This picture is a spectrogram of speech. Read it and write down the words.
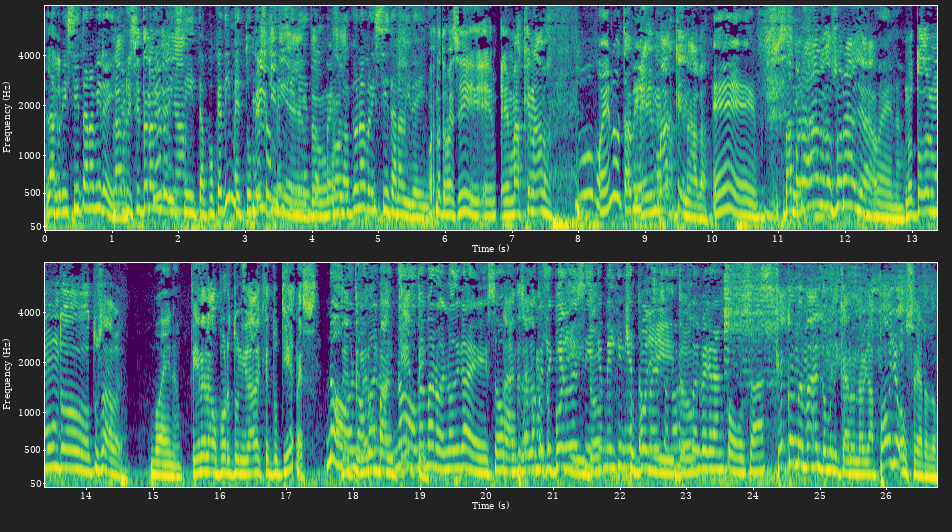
La brisita navideña. La brisita ¿Qué navideña. brisita? Porque dime tú, ¿qué son 1500, 1.500 pesos? bueno. ¿Y qué una brisita navideña? Bueno, te voy a decir, es, es más que nada. No, bueno, está bien. Es más que nada. Eh, ¿Va sí. para algo, Soraya? Bueno. No todo el mundo, tú sabes, Bueno. tiene las oportunidades que tú tienes. No, de no, tener un Manuel, banquete. no, Manuel, no diga eso. La gente se come su quiero decir pollito, que 1.500 su pesos no pollito. resuelve gran cosa. ¿Qué come más el dominicano en Navidad? ¿Pollo o cerdo?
